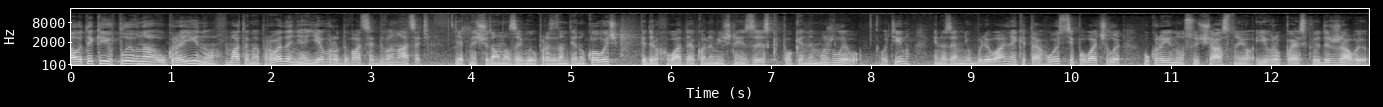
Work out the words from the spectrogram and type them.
А от який вплив на Україну матиме проведення Євро 2012 Як нещодавно заявив президент Янукович, підрахувати економічний зиск поки неможливо. Утім, іноземні вболівальники та гості побачили Україну сучасною європейською державою,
